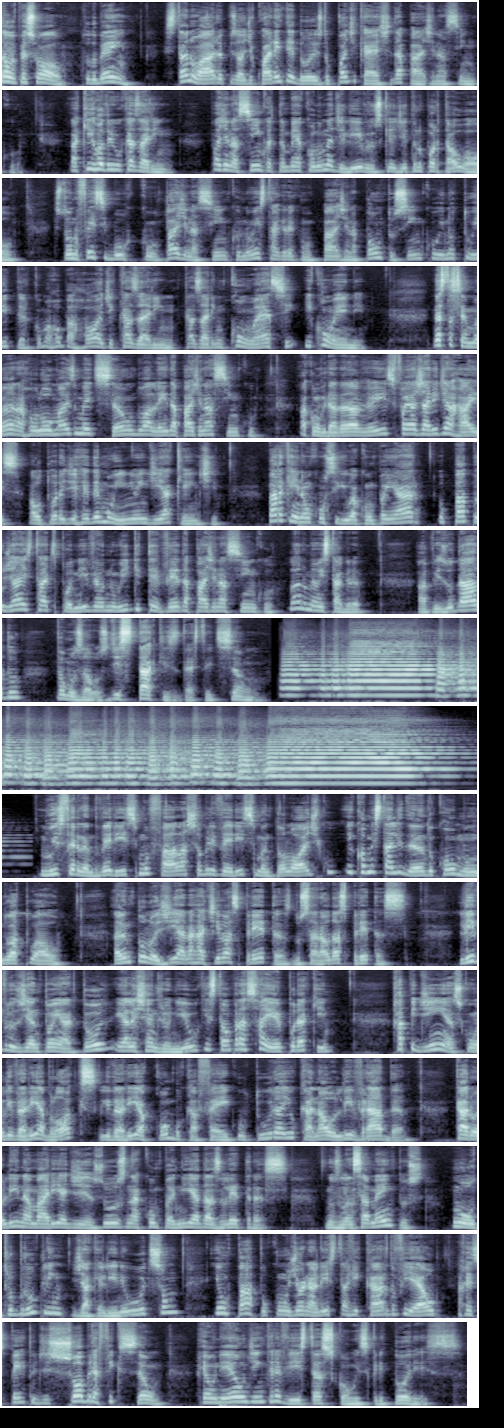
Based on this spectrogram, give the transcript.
Salve pessoal, tudo bem? Está no ar o episódio 42 do podcast da Página 5. Aqui Rodrigo Casarim. Página 5 é também a coluna de livros que edito no portal UOL. Estou no Facebook como Página 5, no Instagram como Página.5 e no Twitter como arroba Rod Casarim, Casarim com S e com N. Nesta semana rolou mais uma edição do Além da Página 5. A convidada da vez foi a Jarid Arraes, autora de Redemoinho em Dia Quente. Para quem não conseguiu acompanhar, o papo já está disponível no IGTV da página 5, lá no meu Instagram. Aviso dado, vamos aos destaques desta edição. Luiz Fernando Veríssimo fala sobre Veríssimo antológico e como está lidando com o mundo atual. A antologia Narrativas Pretas, do Sarau das Pretas. Livros de Antônio Arthur e Alexandre O'Neill que estão para sair por aqui. Rapidinhas com Livraria Blocks, Livraria Combo Café e Cultura e o canal Livrada. Carolina Maria de Jesus na Companhia das Letras. Nos lançamentos, um outro Brooklyn, Jaqueline Woodson, e um papo com o jornalista Ricardo Viel a respeito de Sobre a Ficção, reunião de entrevistas com escritores.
